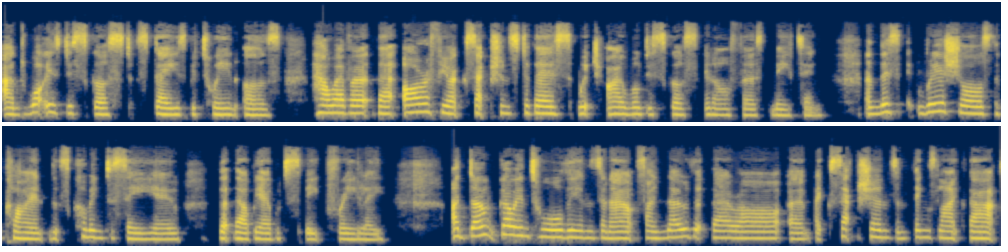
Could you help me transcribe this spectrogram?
and what is discussed stays between us. However, there are a few exceptions to this, which I will discuss in our first meeting. And this reassures the client that's coming to see you that they'll be able to speak freely. I don't go into all the ins and outs. I know that there are um, exceptions and things like that.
